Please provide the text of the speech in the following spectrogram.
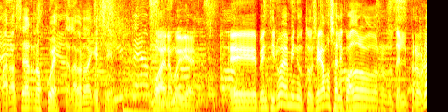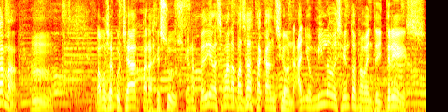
Para hacer nos cuesta, la verdad que sí. Bueno, muy bien. Eh, 29 minutos, llegamos al Ecuador del programa. Mm. Vamos a escuchar para Jesús, que nos pedía la semana pasada esta canción, año 1993,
